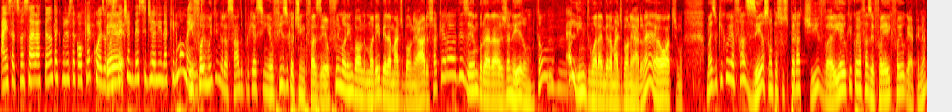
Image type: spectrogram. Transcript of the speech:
a, insatisfação era tanta que podia ser qualquer coisa. Você é... tinha que decidir ali naquele momento. E foi muito engraçado porque assim, eu fiz o que eu tinha que fazer. Eu fui morei em Balne... morei beira-mar de Balneário, só que era dezembro, era janeiro. Então uhum. é lindo morar em beira-mar de Balneário, né? É ótimo. Mas o que, que eu ia fazer? Eu sou uma pessoa super ativa. E aí o que, que eu ia fazer? Foi aí que foi o gap, né?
